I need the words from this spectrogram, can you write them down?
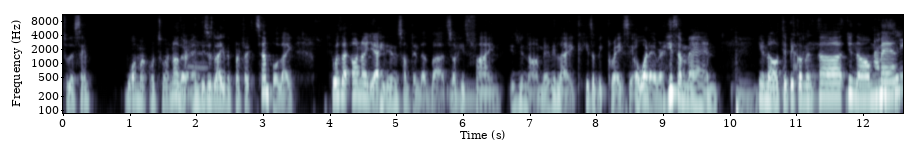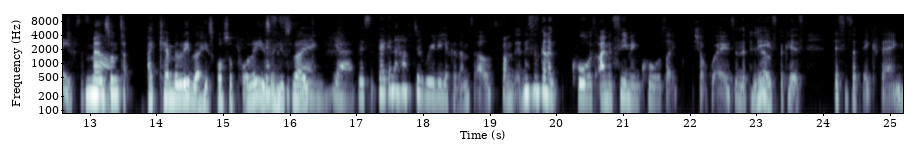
to the same woman or to another and this is like the perfect example like he was like oh no yeah he didn't something that bad so he's Mhm. fine is you know maybe like he's a bit crazy or whatever he's a man Mm. you know typical men Exactly. uh you know And men men well. sometimes i can't believe that he's also police This and he's like thing. yeah, this they're gonna have to really look at themselves from th- this is gonna cause, I'm assuming, cause like shockwaves in the police because this is a big thing.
